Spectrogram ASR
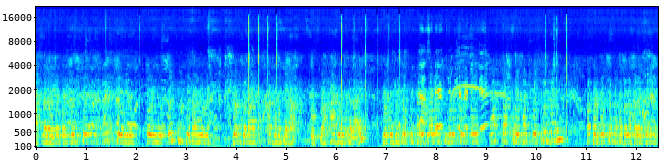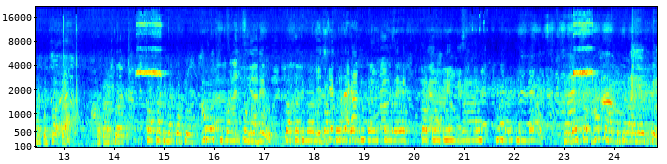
আপনারা উপভোগ করছেন আজকের এই ঐতিহ্যবাহী জমজমাট হাজির খেলা উক্ত হাজির খেলায় যে দুটি শক্তিশালী দল অংশগ্রহণ করছে এক পক্ষে থাকছে ফুলবাড়ি অপর পক্ষে মোকাবেলা করার জন্য থাকছে চক্রা দর্শক চক্রা টিমের পক্ষে আরও একটি পয়েন্ট সংগ্রহ চক্রা টিমের একটি পয়েন্ট সংগ্রহ। চক্রা টিম নয় টিম দশ দর্শক হাতে হাতে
